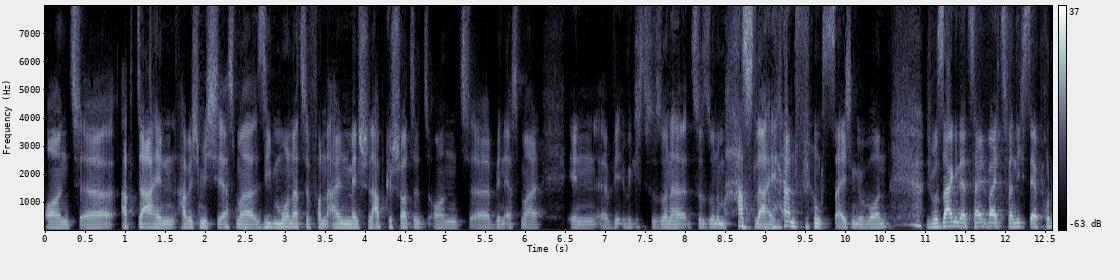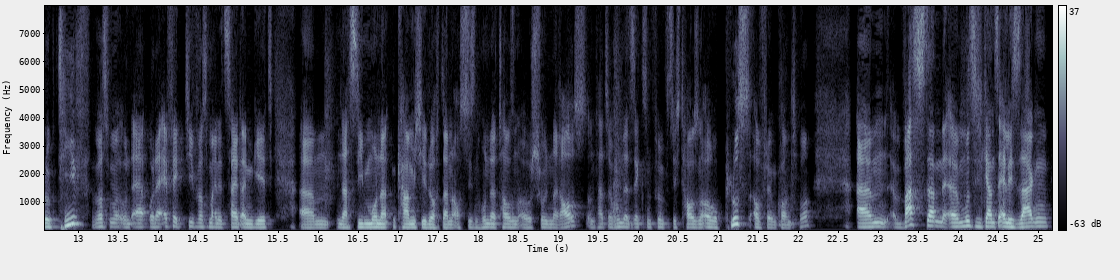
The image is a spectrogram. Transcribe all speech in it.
Und äh, ab dahin habe ich mich erstmal sieben Monate von allen Menschen abgeschottet und äh, bin erstmal in äh, wirklich zu so, einer, zu so einem Hustler in Anführungszeichen geworden. Ich muss sagen, in der Zeit war ich zwar nicht sehr produktiv was man, und, äh, oder effektiv, was meine Zeit angeht. Ähm, nach sieben Monaten kam ich jedoch dann aus diesen 100.000 Euro Schulden raus und hatte 156.000 Euro plus auf dem Konto. Ähm, was dann, äh, muss ich ganz ehrlich sagen,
